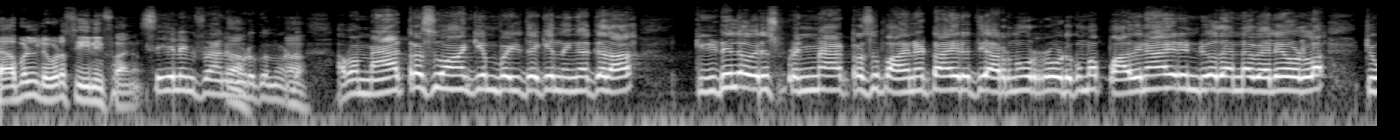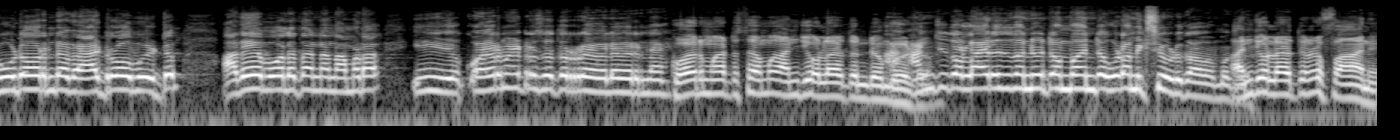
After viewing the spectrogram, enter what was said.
ഡബിളിന്റെ കൂടെ സീലിംഗ് ഫാൻ സീലിംഗ് ഫാൻ കൊടുക്കുന്നുണ്ട്. അപ്പം മാട്രസ് വാങ്ങിക്കുമ്പോഴത്തേക്ക് നിങ്ങൾക്ക് കിടില ഒരു സ്പ്രിംഗ് മാട്രസ് പതിനെട്ടായിരത്തി അറുന്നൂറ് രൂപ കൊടുക്കുമ്പോൾ പതിനായിരം രൂപ തന്നെ വിലയുള്ള ടൂ ഡോറിന്റെ വാഡ്രോബ് കിട്ടും. അതേപോലെ തന്നെ നമ്മുടെ ഈ കൊയർ മാട്രസ് എത്ര രൂപ വില വരുന്നത് കൊയർ മാട്രസ് നമുക്ക് അഞ്ച് തൊള്ളായിരത്തി തൊണ്ണൂറ്റി അഞ്ച് തൊള്ളായിരത്തി തൊണ്ണൂറ്റൊമ്പതിന്റെ കൂടെ മിക്സി കൊടുക്കാം നമുക്ക്? അഞ്ച് തൊള്ളായിരത്തി തൊണ്ണൂറ് ഫാന്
